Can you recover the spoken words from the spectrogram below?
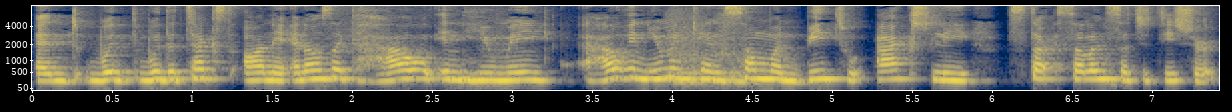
and with with the text on it and I was like how inhumane how inhuman can someone be to actually start selling such a t-shirt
